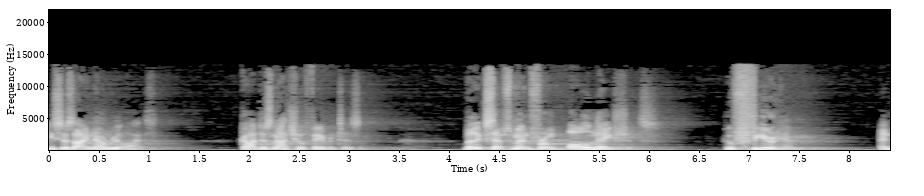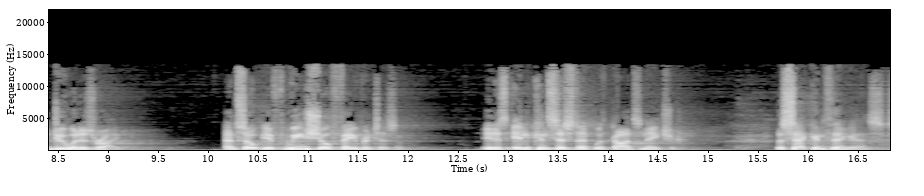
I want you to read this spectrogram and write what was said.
he says, I now realize God does not show favoritism, but accepts men from all nations who fear him and do what is right. And so if we show favoritism, it is inconsistent with God's nature. The second thing is,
